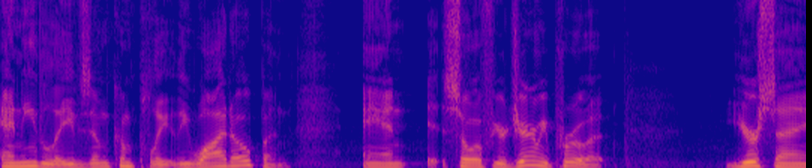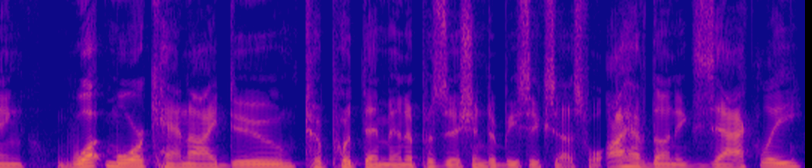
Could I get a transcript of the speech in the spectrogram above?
and he leaves him completely wide open. And so if you're Jeremy Pruitt, you're saying, what more can I do to put them in a position to be successful? I have done exactly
